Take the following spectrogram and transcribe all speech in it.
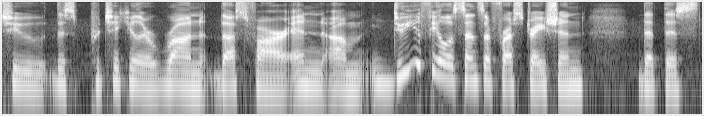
to this particular run thus far? And um, do you feel a sense of frustration that this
